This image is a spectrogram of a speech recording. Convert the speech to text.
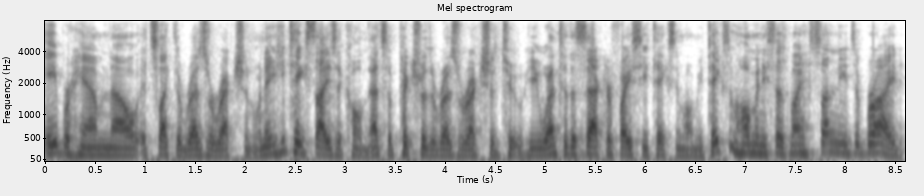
Abraham now, it's like the resurrection. When he takes Isaac home, that's a picture of the resurrection too. He went to the sacrifice, he takes him home. He takes him home and he says, My son needs a bride.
